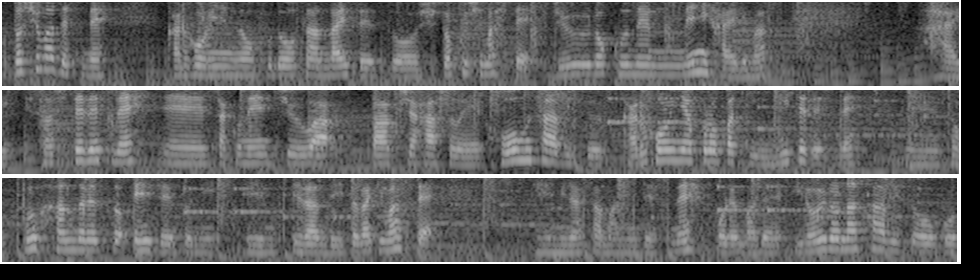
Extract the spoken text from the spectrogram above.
今年はですねカリフォルニアの不動産ライセンスを取得しまして16年目に入ります。はい、そしてですね、えー、昨年中はバークシャハスウェイホームサービスカリフォルニアプロパティにてですね、えー、トップ100エージェントに、えー、選んでいただきまして、えー、皆様にですねこれまでいろいろなサービスをご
